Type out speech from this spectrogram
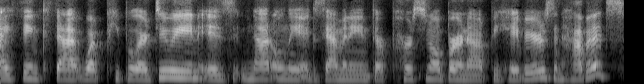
I think that what people are doing is not only examining their personal burnout behaviors and habits,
